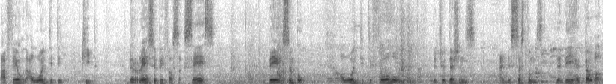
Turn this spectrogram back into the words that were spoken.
I felt that I wanted to keep the recipe for success very simple. I wanted to follow the traditions and the systems that they had built up.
